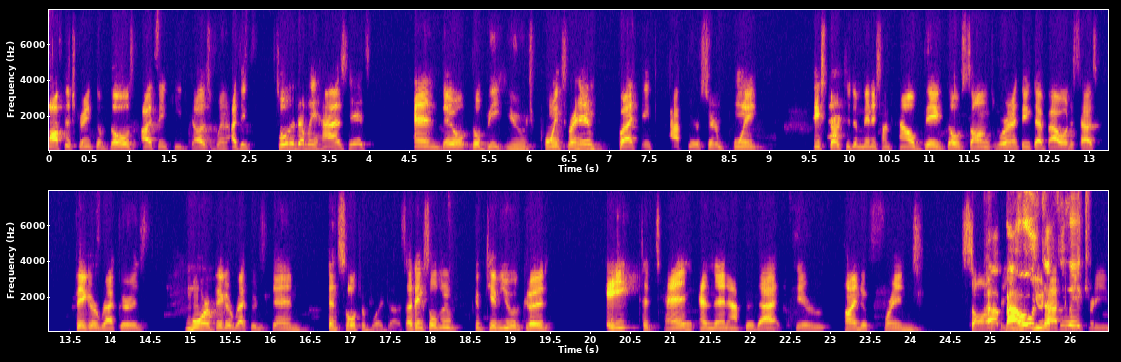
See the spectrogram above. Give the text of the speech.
off the strength of those, I think he does win. I think Soulja definitely has hits, and they'll they'll be huge points for him. But I think after a certain point, they start to diminish on how big those songs were. And I think that Bow just has bigger records, more bigger records than than Soulja Boy does. I think Soulja could give you a good eight to ten, and then after that, they're kind of fringe songs. Uh, Bow Wow you, is you have to be definitely, pretty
